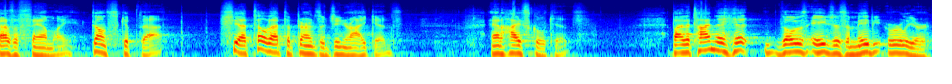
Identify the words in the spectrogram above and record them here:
as a family. Don't skip that. Yeah, tell that to parents of junior high kids and high school kids. By the time they hit those ages and maybe earlier,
